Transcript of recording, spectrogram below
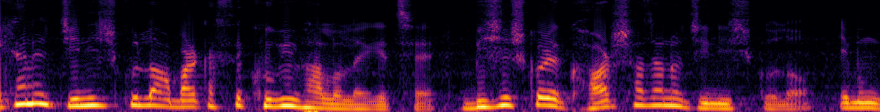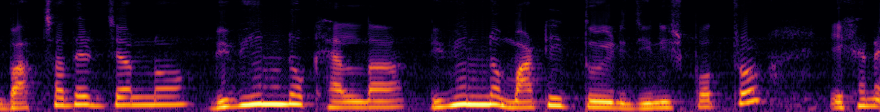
এখানের জিনিসগুলো আমার কাছে খুবই ভালো লেগেছে। বিশেষ করে ঘর সাজানো জিনিসগুলো এবং বাচ্চাদের জন্য বিভিন্ন খেলনা বিভিন্ন মাটির তৈরি জিনিসপত্র এখানে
